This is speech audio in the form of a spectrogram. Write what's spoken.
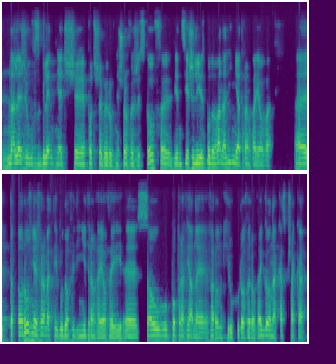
należy uwzględniać e, potrzeby również rowerzystów, więc jeżeli jest budowana linia tramwajowa, to również w ramach tej budowy linii tramwajowej są poprawiane warunki ruchu rowerowego. Na Kasprzaka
